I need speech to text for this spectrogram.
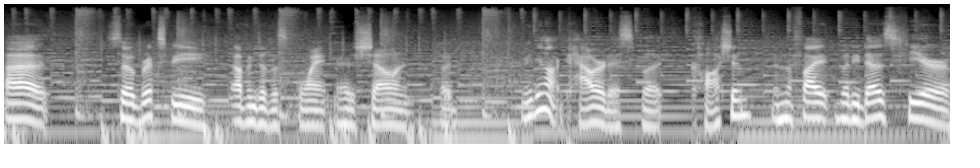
Uh, so Brixby, up until this point, has shown, but maybe not cowardice, but caution in the fight. But he does hear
